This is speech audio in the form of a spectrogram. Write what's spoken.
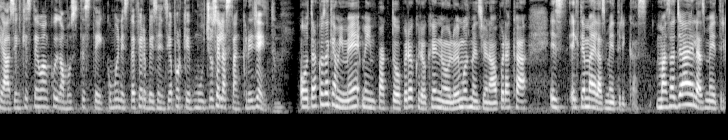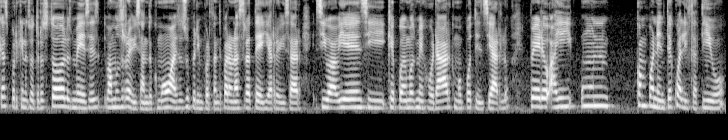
que hacen que este banco, digamos, esté como en esta efervescencia porque muchos se la están creyendo. Otra cosa que a mí me, me, impactó, pero creo que no lo hemos mencionado por acá, es el tema de las métricas. Más allá de las métricas, porque nosotros todos los meses vamos revisando cómo va, eso es súper importante para una estrategia, revisar si va bien, si, qué podemos mejorar, cómo potenciarlo, pero hay un componente cualitativo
